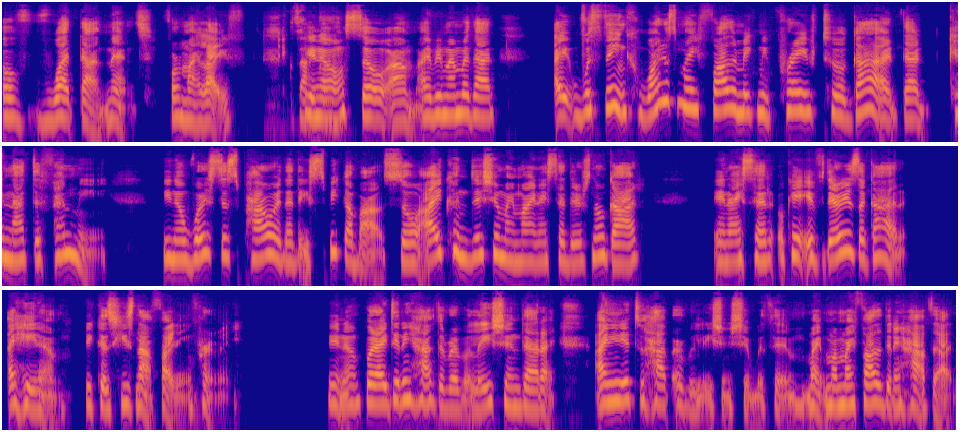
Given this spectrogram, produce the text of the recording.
of what that meant for my life. Exactly. You know, so um I remember that I would think, why does my father make me pray to a God that cannot defend me? You know, where's this power that they speak about? So I conditioned my mind. I said, there's no God. And I said, okay, if there is a God, I hate him because he's not fighting for me you know but i didn't have the revelation that i i needed to have a relationship with him. My my, my father didn't have that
